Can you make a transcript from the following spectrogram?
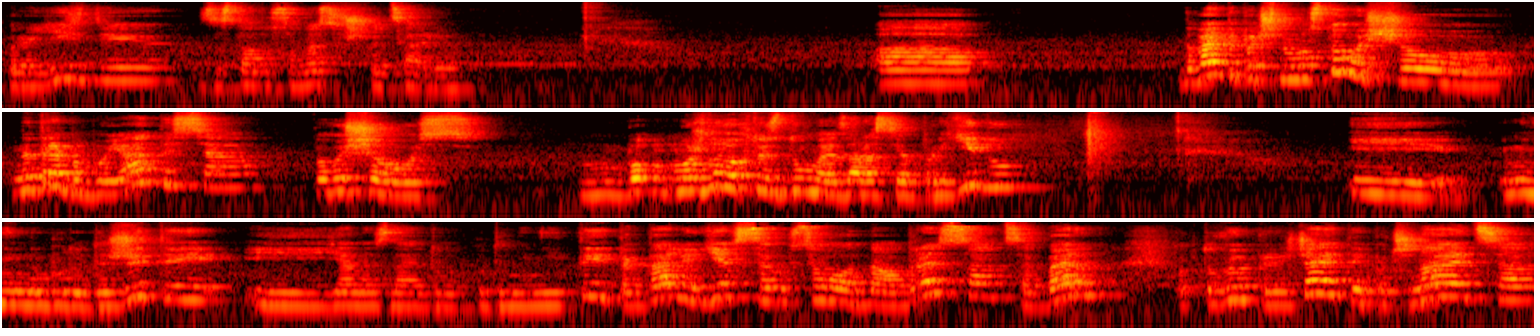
переїзді за статусом ес в Швейцарію. Давайте почнемо з того, що не треба боятися, того що ось можливо хтось думає, зараз я приїду і, мені не буде де жити, і я не знайду, куди мені йти, і так далі. Є всього, одна адреса, це Берн. Тобто ви приїжджаєте і починається,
